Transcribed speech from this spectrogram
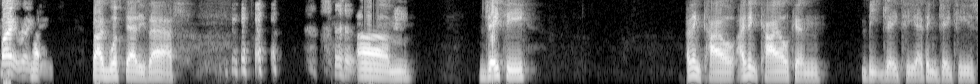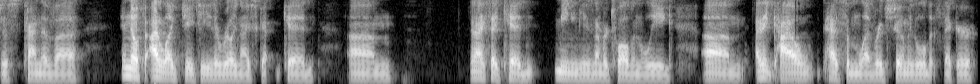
fight rankings. I'd whoop daddy's ass. Um, JT. I think Kyle. I think Kyle can beat JT. I think JT is just kind of uh, and no, I like JT. He's a really nice kid. Um, and I say kid meaning he's number twelve in the league. Um, I think Kyle has some leverage to him. He's a little bit thicker,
